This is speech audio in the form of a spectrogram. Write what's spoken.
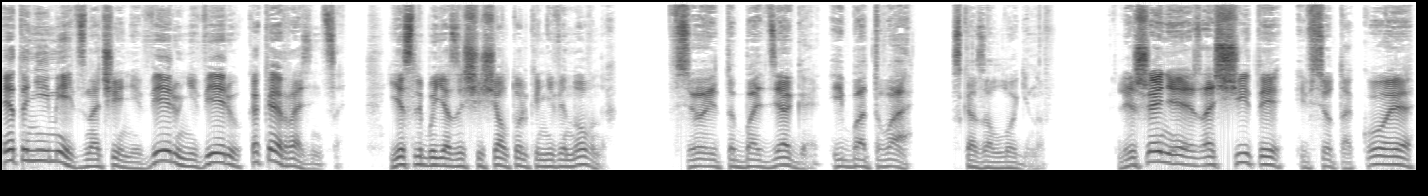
Это не имеет значения. Верю, не верю. Какая разница? Если бы я защищал только невиновных. Все это бодяга и ботва, сказал Логинов. Лишение защиты и все такое.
